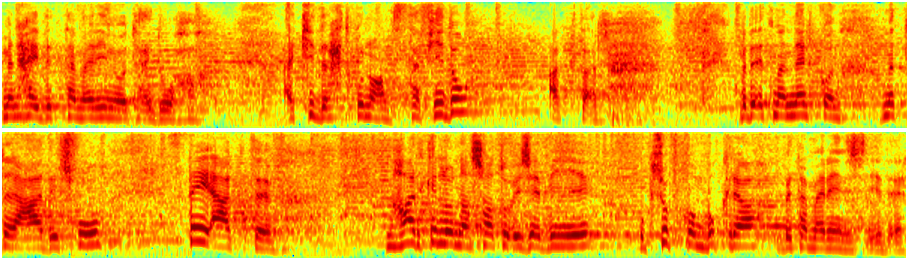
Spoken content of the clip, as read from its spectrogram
من هيدي التمارين وتعيدوها أكيد رح تكونوا عم تستفيدوا أكثر بدي أتمنى لكم مثل العادة شو؟ Stay active. نهار كله نشاط وإيجابية وبشوفكم بكرة بتمارين جديدة.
